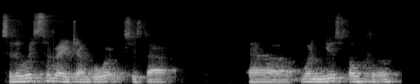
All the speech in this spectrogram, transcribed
So the way Strawberry Django works is that uh, when you use auto,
